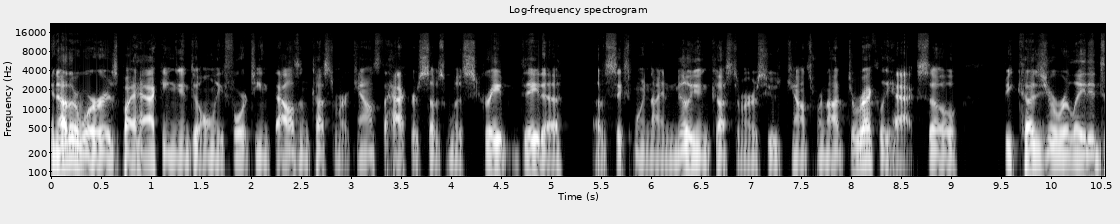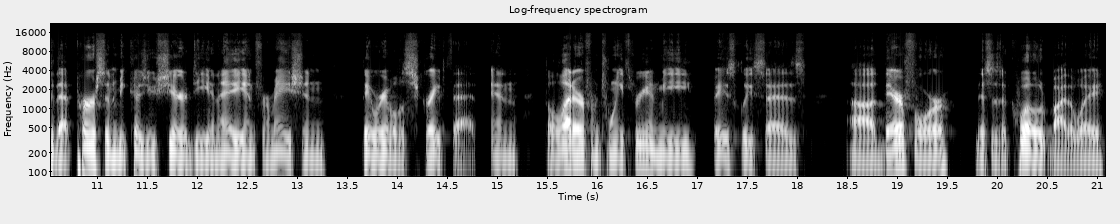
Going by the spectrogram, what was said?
In other words, by hacking into only 14,000 customer accounts, the hackers subsequently scraped data of 6.9 million customers whose accounts were not directly hacked. So, because you're related to that person and because you share DNA information, they were able to scrape that. And the letter from 23andMe basically says, uh, therefore, this is a quote, by the way.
